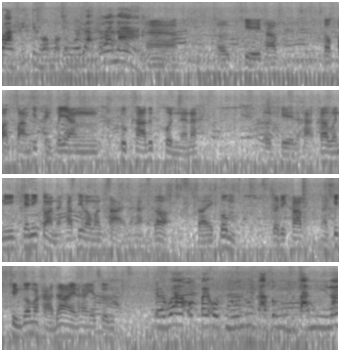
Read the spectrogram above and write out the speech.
ความคิดถึงของหมอตรงอยากแล้วนะอ่าโอเคครับ ก็ฝากความคิดถึงไปยังลูกค้าทุกคนนะนะโอเคนะฮะก็วันนี้แค่นี้ก่อนนะครับที่เรามาถ่ายนะฮะก็สายก้มสวัสดีครับอ่าคิดถึงก็มาหาได้นะฮะไอ้ส่วนแต่ว่าอดไปอดหนุนลูกตาตรงอยู่ตานีนะ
